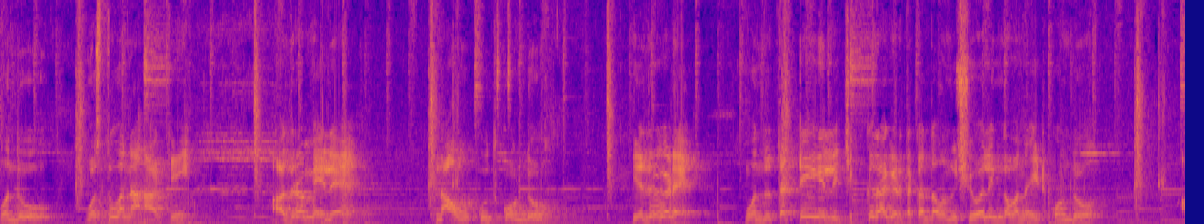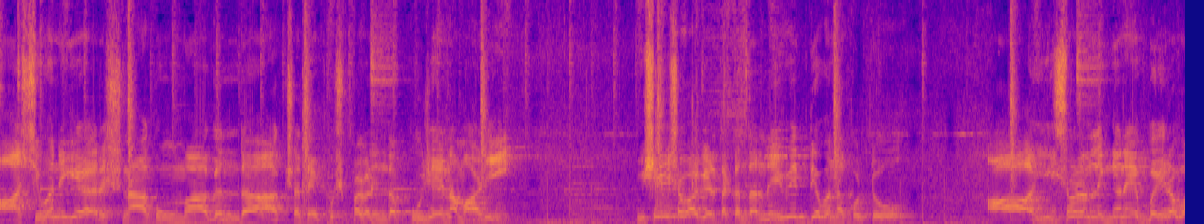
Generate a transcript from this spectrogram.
ಒಂದು ವಸ್ತುವನ್ನು ಹಾಕಿ ಅದರ ಮೇಲೆ ನಾವು ಕೂತ್ಕೊಂಡು ಎದುರುಗಡೆ ಒಂದು ತಟ್ಟೆಯಲ್ಲಿ ಚಿಕ್ಕದಾಗಿರ್ತಕ್ಕಂಥ ಒಂದು ಶಿವಲಿಂಗವನ್ನು ಇಟ್ಕೊಂಡು ಆ ಶಿವನಿಗೆ ಅರಿಶಿನ, ಕುಂಕುಮ, ಗಂಧ, ಅಕ್ಷತೆ, ಪುಷ್ಪಗಳಿಂದ ಪೂಜೆಯನ್ನು ಮಾಡಿ ವಿಶೇಷವಾಗಿರ್ತಕ್ಕಂಥ ನೈವೇದ್ಯವನ್ನು ಕೊಟ್ಟು ಆ ಈಶ್ವರನ ಲಿಂಗನೇ ಭೈರವ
